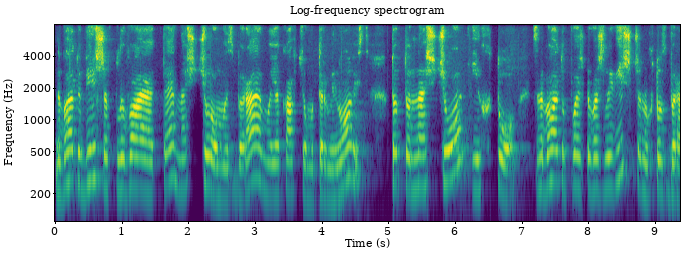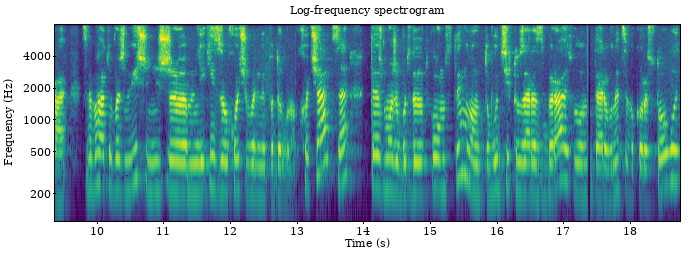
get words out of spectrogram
Набагато більше впливає те, на що ми збираємо, яка в цьому терміновість, тобто на що і хто. Це набагато важливіше, ну хто збирає, це набагато важливіше, ніж е, якийсь заохочувальний подарунок. Хоча це теж може бути додатковим стимулом, тому ті, хто зараз збирають волонтери, вони це використовують.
